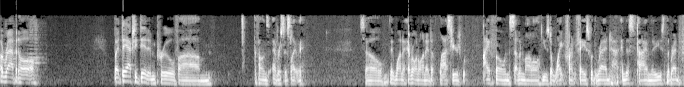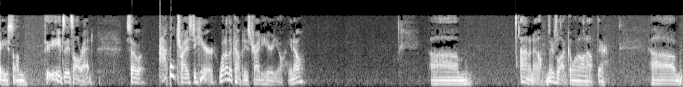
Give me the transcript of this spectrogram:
a rabbit hole. But they actually did improve um, the phones ever so slightly. So they wanted, everyone wanted last year's iPhone 7 model used a white front face with red, and this time they're using the red face on. It's it's all red. So Apple tries to hear. What other companies try to hear you? You know. Um, I don't know. There's a lot going on out there. Um,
